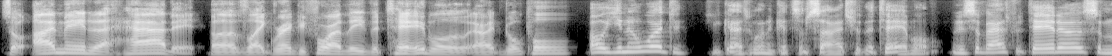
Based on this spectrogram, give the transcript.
So I made it a habit of like right before I leave the table, I'd go pull. Oh, you know what? You guys want to get some sides for the table? There's some mashed potatoes, some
